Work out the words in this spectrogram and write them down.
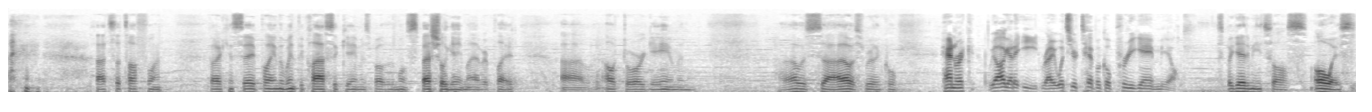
That's a tough one. But I can say playing the Winter Classic game is probably the most special game I ever played. Uh, outdoor game, and uh, that was uh, that was really cool. Henrik, we all got to eat, right? What's your typical pregame meal? Spaghetti meat sauce, always.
